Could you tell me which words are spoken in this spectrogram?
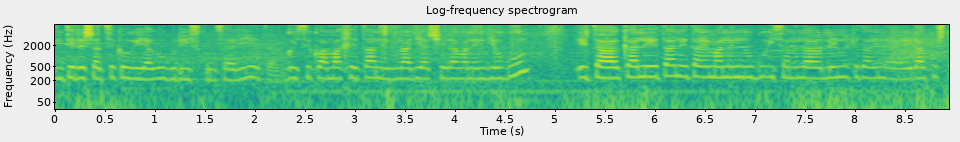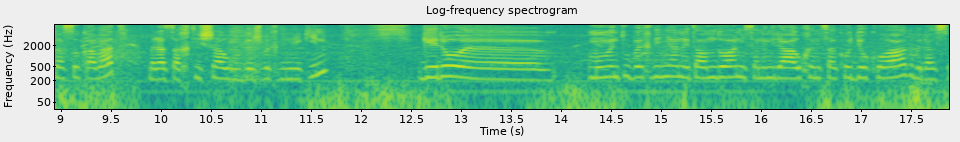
interesatzeko gehiago gure hizkuntzari eta goizeko amajetan egunari hasiera emanen diogu eta kaleetan eta emanen dugu izanen da lehenik eta erakustazoka bat beraz artisa ur desberdinekin. Gero e, momentu berdinean eta ondoan izanen dira aujentzako jokoak beraz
